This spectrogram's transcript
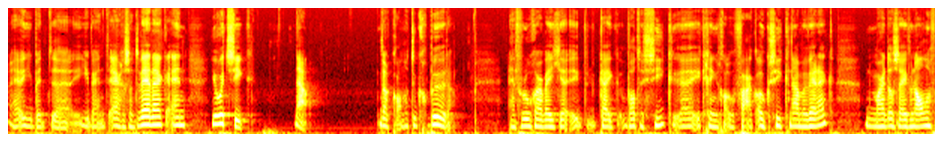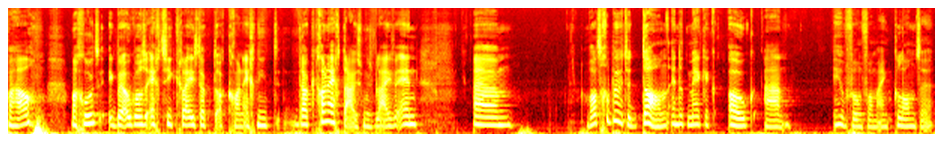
je, bent, uh, je bent ergens aan het werk en je wordt ziek. Nou, dat kan natuurlijk gebeuren. En vroeger, weet je, kijk, wat is ziek? Uh, ik ging gewoon vaak ook ziek naar mijn werk. Maar dat is even een ander verhaal. Maar goed, ik ben ook wel eens echt ziek geweest dat, ik gewoon echt niet, dat ik gewoon echt thuis moest blijven. En um, wat gebeurt er dan? En dat merk ik ook aan heel veel van mijn klanten.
